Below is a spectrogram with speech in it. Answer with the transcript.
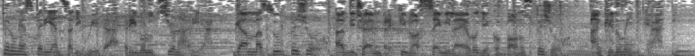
per un'esperienza di guida rivoluzionaria. Gamma SUV Peugeot. A dicembre fino a 6.000 euro di ecobonus Peugeot. Anche domenica.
